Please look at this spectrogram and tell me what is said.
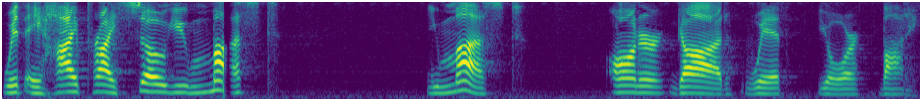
with a high price. So you must, you must honor God with your body.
